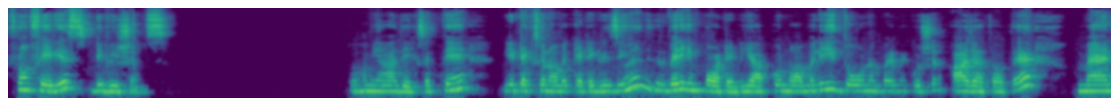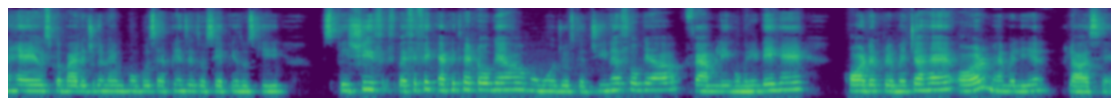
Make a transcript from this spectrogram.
from various divisions तो हम यहाँ देख सकते हैं, ये टेक्सोनॉमिक कैटेगरीज है दिस इज़ वेरी इंपॉर्टेंट ये आपको नॉर्मली दो नंबर में क्वेश्चन आ जाता होता है. मैन है, उसका बायोलॉजिकल नेम होमोसेपियंस है तो सेपियंस उसकी स्पीशीज स्पेसिफिक एपिथेट हो गया होमो जो उसका जीनस हो गया फैमिली होमिनिडे है ऑर्डर प्रेमेचा है और मेमलियन क्लास है।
